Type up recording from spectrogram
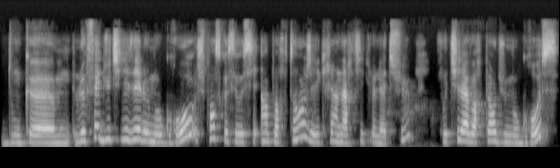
Donc euh, le fait d'utiliser le mot gros, je pense que c'est aussi important. J'ai écrit un article là-dessus. Faut-il avoir peur du mot grosse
